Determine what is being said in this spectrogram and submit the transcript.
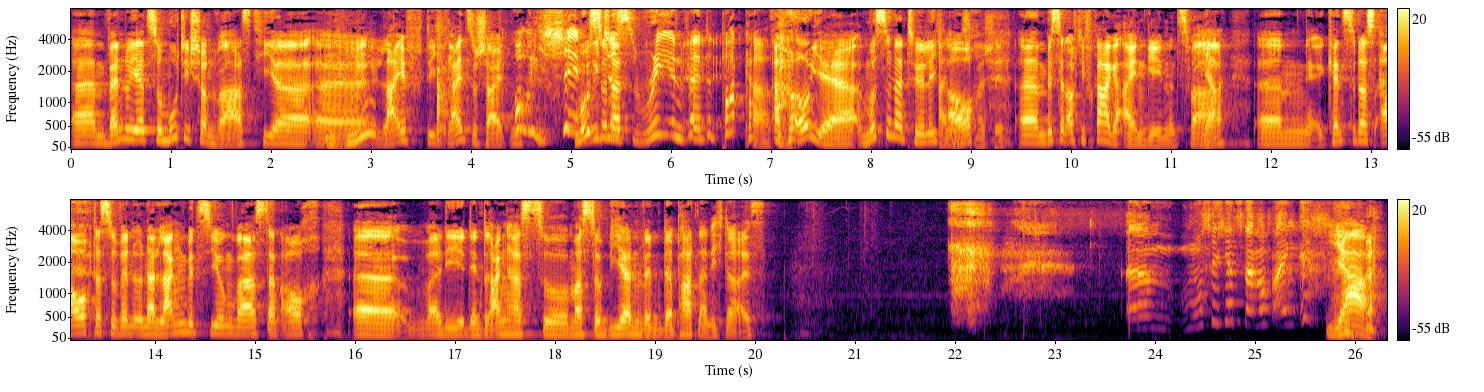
Ähm, wenn du jetzt so mutig schon warst, hier äh, live dich reinzuschalten, Holy shit, Musst we du just reinvented podcast. Oh yeah, musst du natürlich auch äh, ein bisschen auf die Frage eingehen. Und zwar, Ja. ähm, kennst du das auch, dass du, wenn du in einer langen Beziehung warst, dann auch, äh, weil die den Drang hast zu masturbieren, wenn der Partner nicht da ist? Ähm, muss ich jetzt darauf eingehen? Ja,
